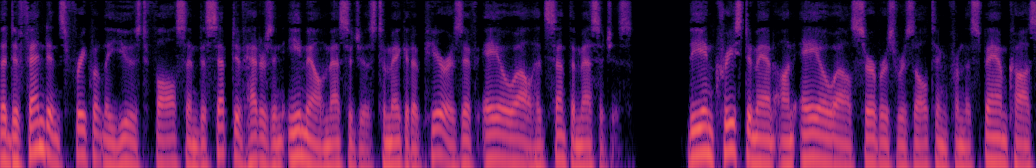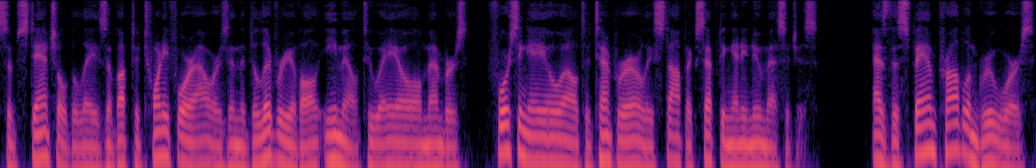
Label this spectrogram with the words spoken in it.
The defendants frequently used false and deceptive headers in email messages to make it appear as if AOL had sent the messages. The increased demand on AOL servers resulting from the spam caused substantial delays of up to 24 hours in the delivery of all email to AOL members, forcing AOL to temporarily stop accepting any new messages. As the spam problem grew worse,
